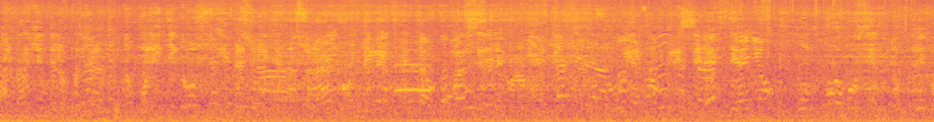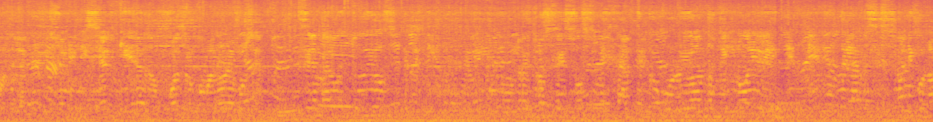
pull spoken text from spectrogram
Al margen de los cuestionamientos políticos y presión internacional, Ortega intenta ocuparse de la economía. Su gobierno crecerá este año un 1%, lejos de la previsión inicial que era de un 4,9%. Sin embargo, estudios un retroceso semejante que ocurrió en 2009 en medio de la recesión económica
